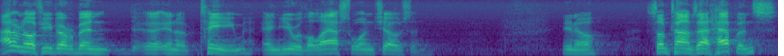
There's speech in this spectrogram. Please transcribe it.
I don't know if you've ever been uh, in a team and you were the last one chosen. You know, sometimes that happens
